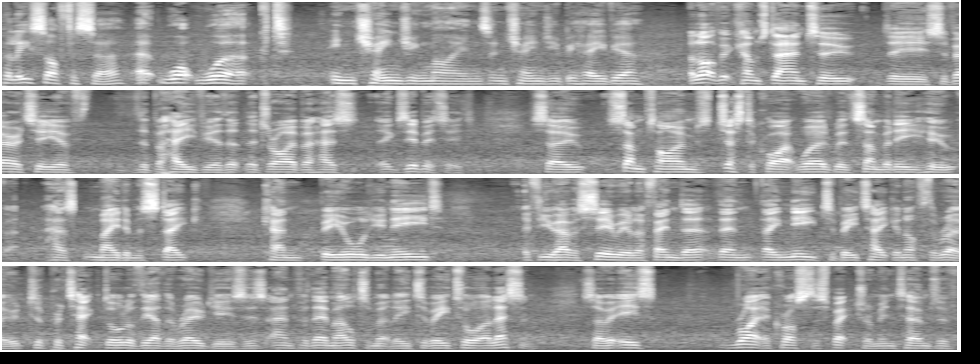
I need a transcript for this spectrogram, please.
police officer at what worked in changing minds and changing behaviour. A lot of it comes down to the severity of the behaviour that the driver has exhibited. So sometimes just a quiet word with somebody who has made a mistake can be all you need if you have a serial offender, then they need to be taken off the road to protect all of the other road users and for them ultimately to be taught a lesson. So it is right across the spectrum in terms of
